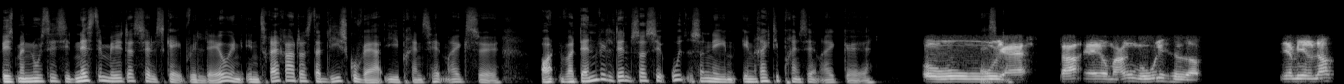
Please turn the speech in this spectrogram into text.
Hvis man nu til sit næste middagsselskab vil lave en, en træretters, der lige skulle være i prins Henriks øh, ånd, hvordan vil den så se ud, sådan en, en rigtig prins Henrik? Øh? Oh Altså. ja, der er jo mange muligheder. Jeg vil nok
